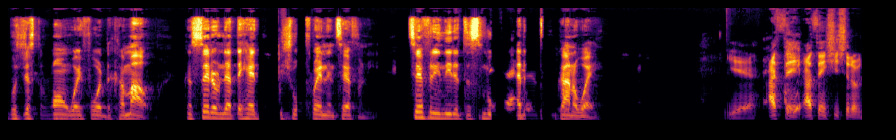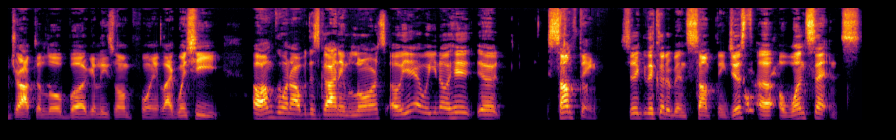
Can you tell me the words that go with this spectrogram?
was just the wrong way for it to come out. Considering that they had the mutual friend in Tiffany, Tiffany needed to smooth that in some kind of way. Yeah, I think I think she should have dropped a little bug at least one point. Like when she, oh, I'm going out with this guy named Lawrence. Oh yeah, well you know his uh, something. So there could have been something, just a, a one sentence,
